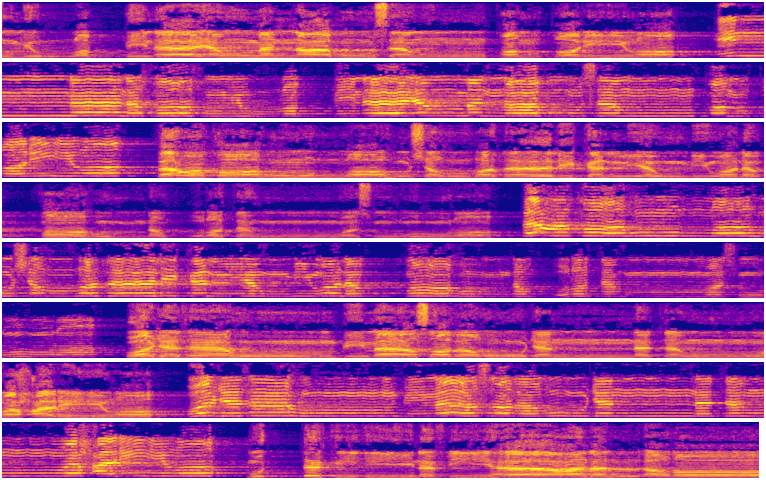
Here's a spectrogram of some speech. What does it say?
من ربنا يوما عبوسا قمطريرا. إنا نخاف من ربنا يوما عبوسا قمطريرا. فوقاهم الله شر ذلك اليوم ولقاهم نضرة وسرورا. فوقاهم وجزاهم بما صبروا جنة وحريرا. وجزاهم بما صبروا جنة وحريرا. متكئين فيها على الأرائك.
